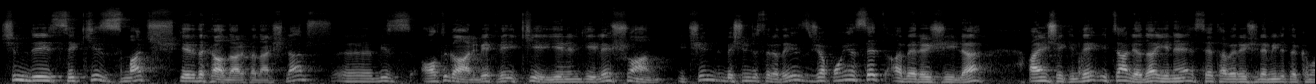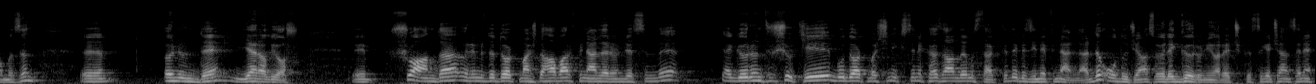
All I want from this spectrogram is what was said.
Şimdi 8 maç geride kaldı arkadaşlar. Ee, biz 6 galibiyet ve 2 yenilgiyle şu an için 5. sıradayız. Japonya set averajıyla aynı şekilde İtalya'da yine set averajıyla milli takımımızın e, önünde yer alıyor. E, şu anda önümüzde 4 maç daha var finaller öncesinde. Ya görüntü şu ki bu 4 maçın ikisini kazandığımız takdirde biz yine finallerde olacağız. Öyle görünüyor açıkçası. Geçen sene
